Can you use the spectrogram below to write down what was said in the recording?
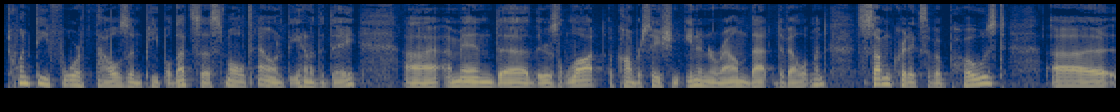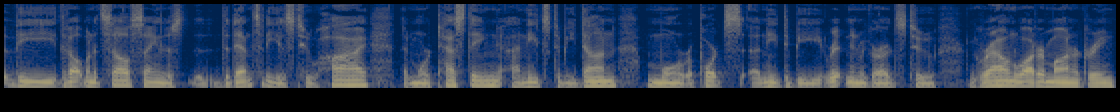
24,000 people. That's a small town at the end of the day. Uh, and uh, there's a lot of conversation in and around that development. Some critics have opposed uh, the development itself, saying the density is too high, that more testing uh, needs to be done, more reports uh, need to be written in regards to groundwater monitoring,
